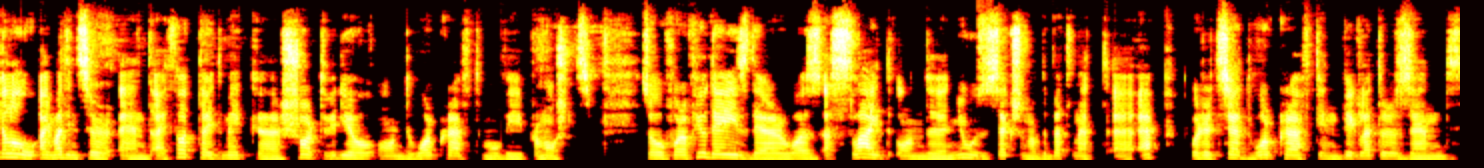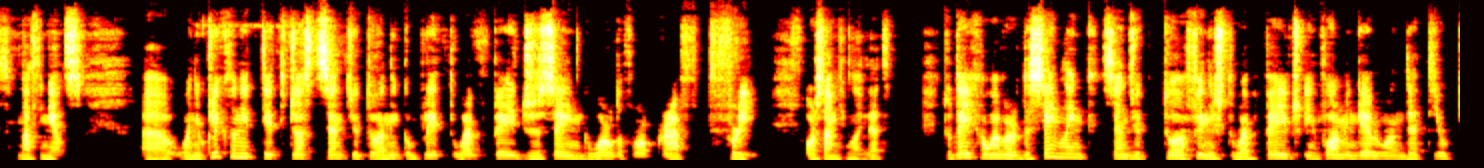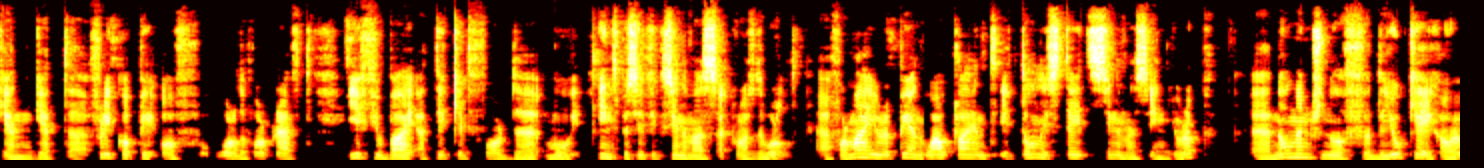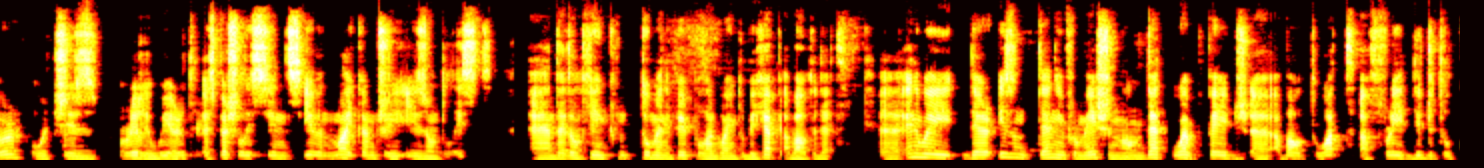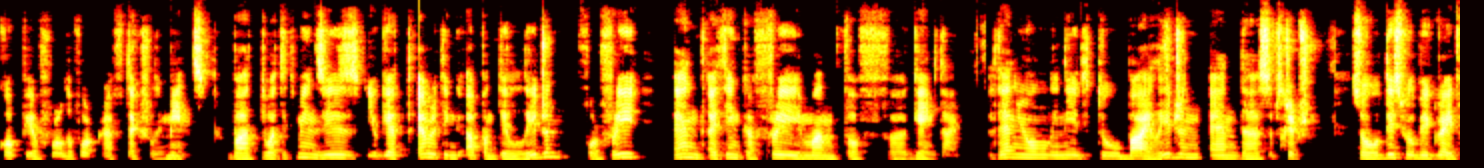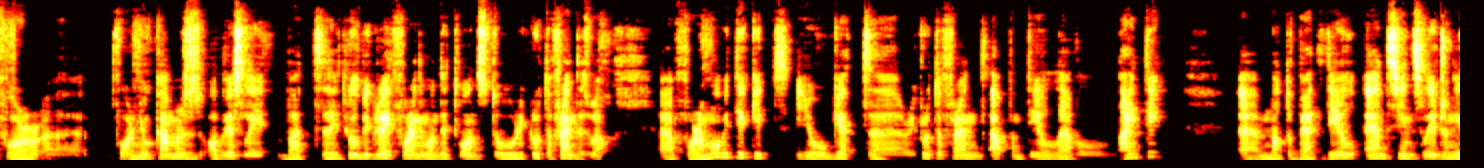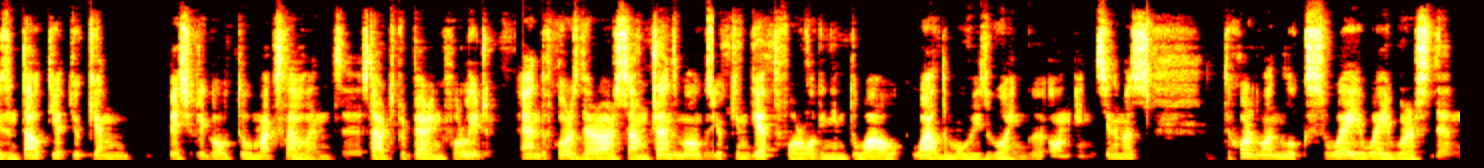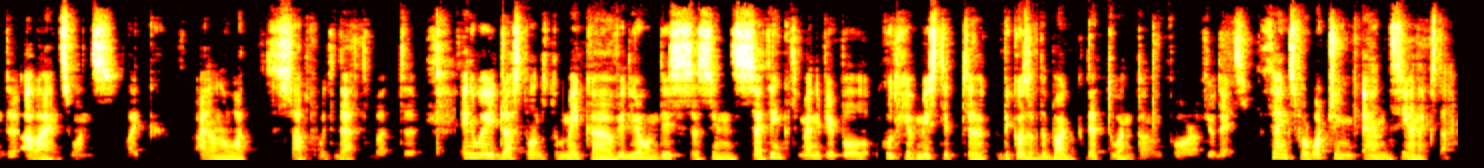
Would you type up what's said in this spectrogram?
Hello, I'm Adinsur and I thought I'd make a short video on the Warcraft movie promotions. So for a few days there was a slide on the news section of the Battle.net uh, app where it said Warcraft in big letters and nothing else. Uh, when you clicked on it, it just sent you to an incomplete web page saying World of Warcraft free or something like that. Today, however, the same link sends you to a finished web page informing everyone that you can get a free copy of World of Warcraft if you buy a ticket for the movie in specific cinemas across the world. Uh, for my European WoW client, it only states cinemas in Europe. Uh, no mention of the UK, however, which is really weird, especially since even my country is on the list. And I don't think too many people are going to be happy about that. Uh, anyway, there isn't any information on that web page uh, about what a free digital copy of World of Warcraft actually means. But what it means is you get everything up until Legion for free and I think a free month of uh, game time. Then you only need to buy Legion and a subscription. So this will be great for uh, for newcomers, obviously, but it will be great for anyone that wants to recruit a friend as well. Uh, for a movie ticket, you get uh, recruit a friend up until level 90. Um, not a bad deal. And since Legion isn't out yet, you can basically go to max level and uh, start preparing for Legion. And of course, there are some transmogs you can get for logging into WoW while the movie is going on in cinemas. The Horde one looks way, way worse than the Alliance ones. Like I don't know what's up with that, but uh, anyway, just wanted to make a video on this uh, since I think many people could have missed it uh, because of the bug that went on for a few days. Thanks for watching and see you next time.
